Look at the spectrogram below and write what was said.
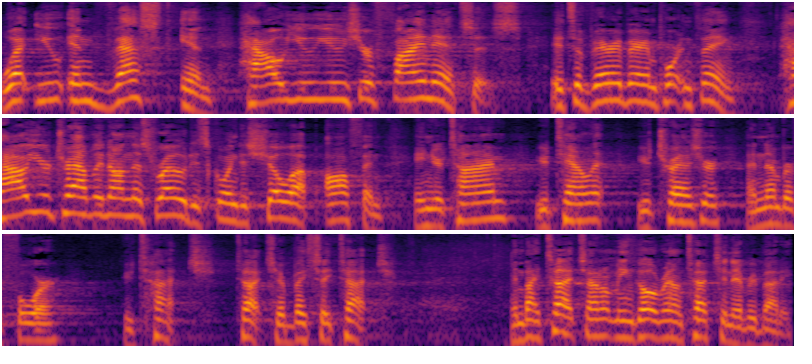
what you invest in, how you use your finances, it's a very, very important thing. How you're traveling on this road is going to show up often in your time, your talent, your treasure, and number four, your touch. Touch. Everybody say touch. And by touch, I don't mean go around touching everybody.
